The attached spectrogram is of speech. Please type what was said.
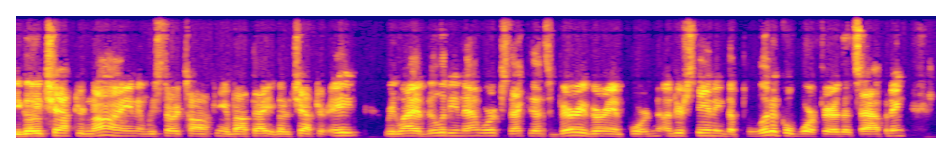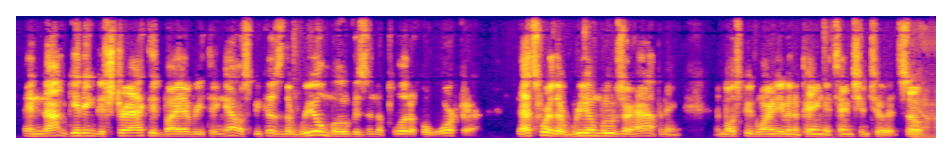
You go to chapter nine, and we start talking about that. You go to chapter eight, reliability networks. That that's very very important. Understanding the political warfare that's happening, and not getting distracted by everything else, because the real move is in the political warfare. That's where the real moves are happening, and most people aren't even paying attention to it. So. Yeah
